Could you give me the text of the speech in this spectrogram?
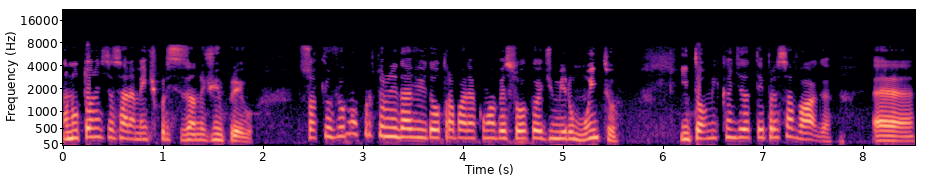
Eu não estou necessariamente precisando de emprego. Só que eu vi uma oportunidade de eu trabalhar com uma pessoa que eu admiro muito, então eu me candidatei para essa vaga. É,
